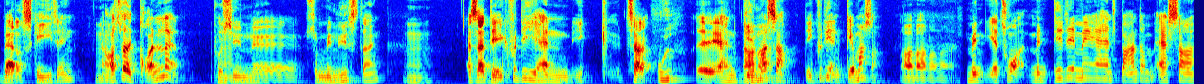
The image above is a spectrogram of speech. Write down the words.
hvad der skete, ikke? Han mm. har også været i Grønland på mm. sin, øh, som minister, ikke? Mm. Altså, det er ikke fordi, han ikke tager ud, øh, han gemmer nej, nej. sig. Det er ikke fordi, han gemmer sig. Nej, nej, nej, nej. Men jeg tror, men det det med, at hans barndom er så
